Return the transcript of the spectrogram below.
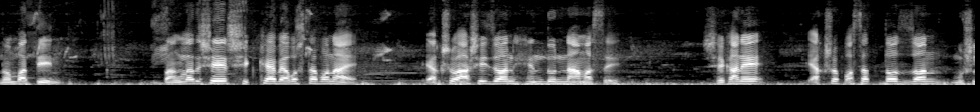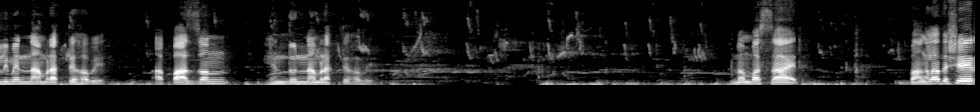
নম্বর তিন, বাংলাদেশের শিক্ষা ব্যবস্থাপনায় একশো আশি জন হিন্দুর নাম আছে। সেখানে একশো পঁচাত্তর জন মুসলিমের নাম রাখতে হবে আর পাঁচজন হিন্দুর নাম রাখতে হবে। নম্বর চার, বাংলাদেশের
